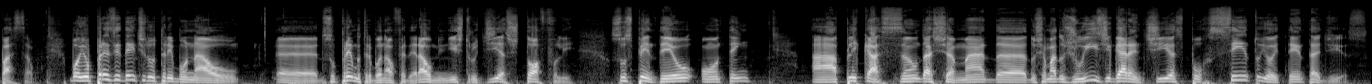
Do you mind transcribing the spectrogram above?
participação. Bom, e o presidente do Tribunal, eh, do Supremo Tribunal Federal, ministro Dias Toffoli, suspendeu ontem a aplicação da chamada, do chamado juiz de garantias por 180 dias.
